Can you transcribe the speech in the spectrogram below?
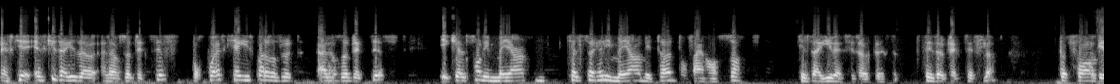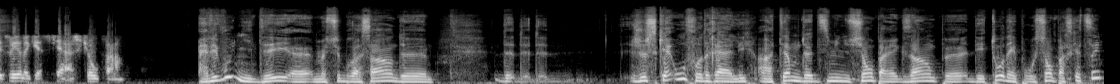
est-ce qu'ils est arrivent à, leurs objectifs? Pourquoi est-ce qu'ils n'arrivent pas à leurs, objectifs? Et quelles sont les meilleures quelles seraient les meilleures méthodes pour faire en sorte qu'ils arrivent à ces, objectifs-là? Pour pouvoir réduire le gaspillage qu'il y a au Avez-vous une idée, euh, M. Brossard, de, de, de jusqu'à où faudrait aller en termes de diminution, par exemple, euh, des taux d'imposition? Parce que, tu sais,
